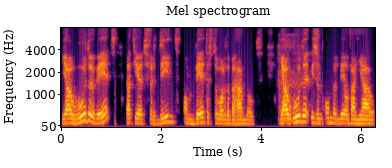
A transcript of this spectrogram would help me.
Jouw woede weet dat je het verdient om beter te worden behandeld. Jouw woede is een onderdeel van jou,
